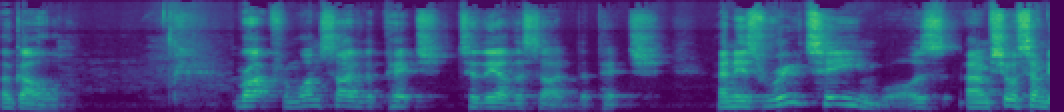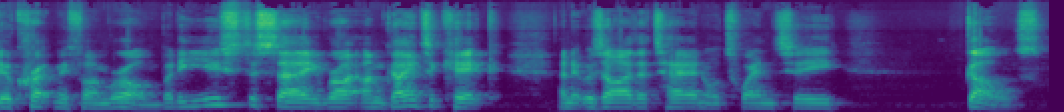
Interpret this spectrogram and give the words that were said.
a, goal right from one side of the pitch to the other side of the pitch. And his routine was I'm sure somebody will correct me if I'm wrong, but he used to say, Right, I'm going to kick, and it was either 10 or 20 goals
